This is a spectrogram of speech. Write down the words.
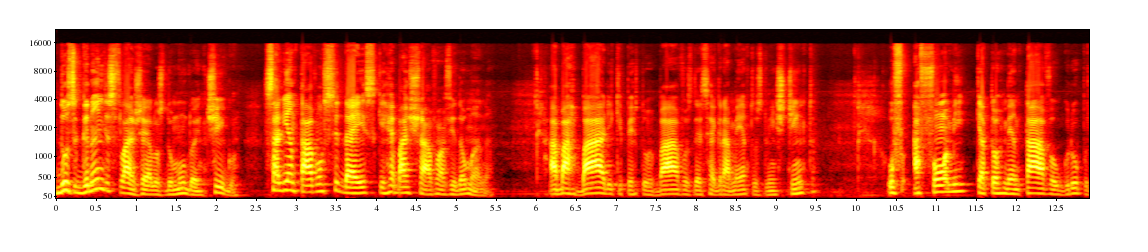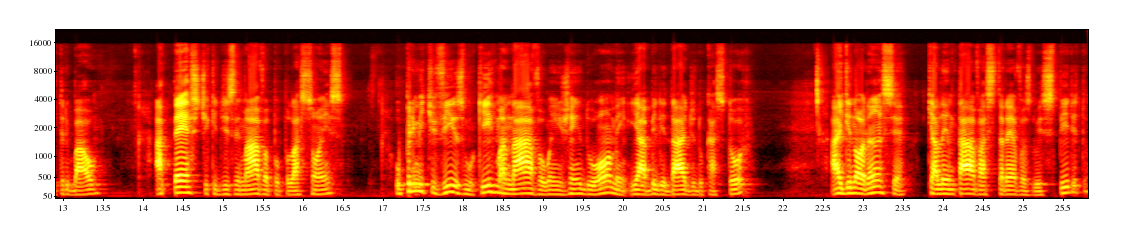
Dos grandes flagelos do mundo antigo, salientavam-se dez que rebaixavam a vida humana a barbárie que perturbava os desregramentos do instinto, a fome que atormentava o grupo tribal, a peste que dizimava populações, o primitivismo que irmanava o engenho do homem e a habilidade do castor, a ignorância que alentava as trevas do espírito,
